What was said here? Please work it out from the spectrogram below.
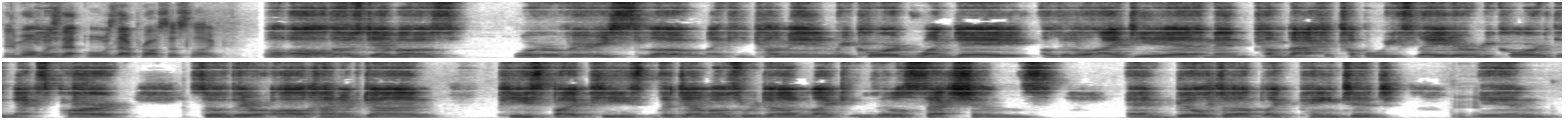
and what yeah. was that? What was that process like? Well, all those demos were very slow. Like you come in and record one day a little idea, and then come back a couple weeks later and record the next part. So they were all kind of done piece by piece. The demos were done like in little sections and built up, like painted mm-hmm. in.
